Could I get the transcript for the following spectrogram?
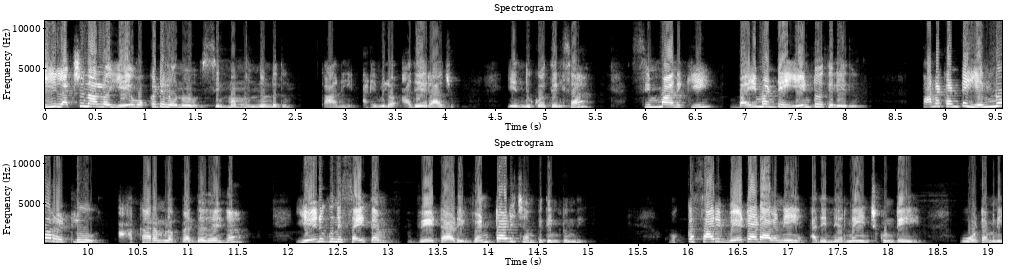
ఈ లక్షణాల్లో ఏ ఒక్కటిలోనూ సింహం ముందుండదు. కానీ అడవిలో అదే రాజు. ఎందుకో తెలుసా? సింహానికి భయం అంటే ఏంటో తెలియదు తనకంటే ఎన్నో రెట్లు ఆకారంలో పెద్దదైనా ఏనుగుని సైతం వేటాడి వెంటాడి చంపి తింటుంది. ఒక్కసారి వేటాడాలని అది నిర్ణయించుకుంటే ఓటమిని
